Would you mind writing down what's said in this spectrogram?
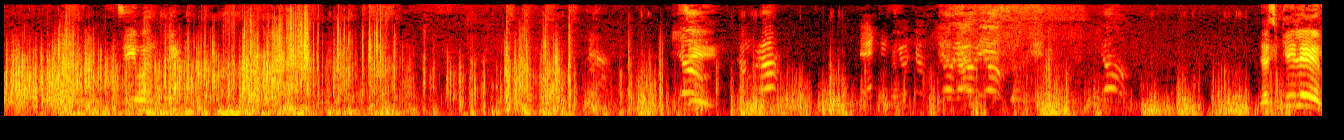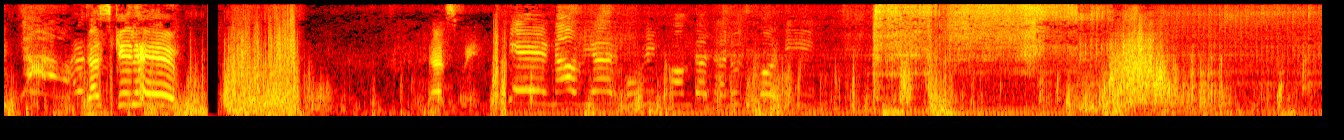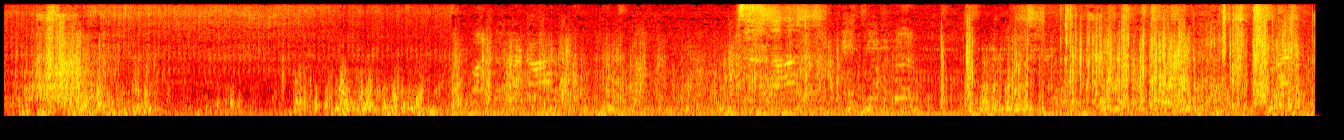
C13. Yo, See. come bro. That is YouTube. Yo, yo, yo. Yo. Just kill him. Just kill him. That's me. Okay, now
